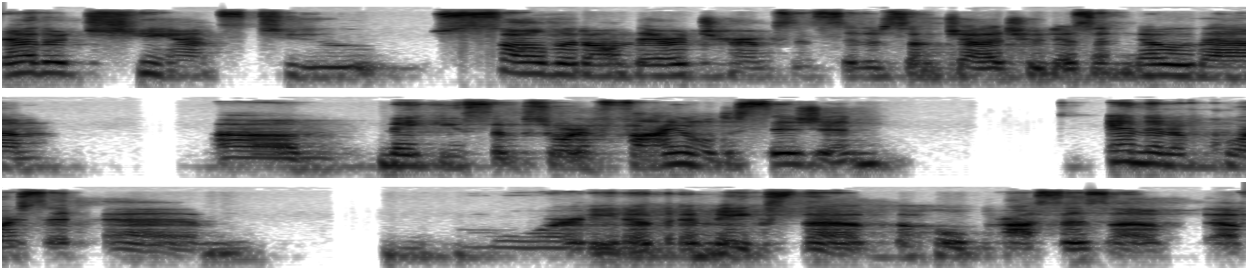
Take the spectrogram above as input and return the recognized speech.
another chance to solve it on their terms instead of some judge who doesn't know them um, making some sort of final decision and then of course it um, more you know it makes the, the whole process of, of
